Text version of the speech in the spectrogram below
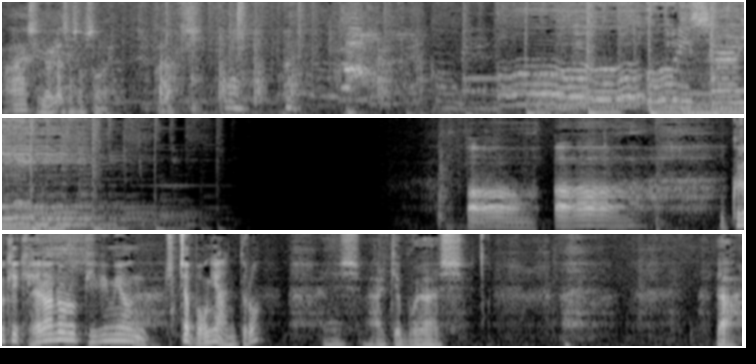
아, 지금 연락 재수 없어 오늘. 가자. 사이 아, 아. 그렇게 계란으로 비비면 진짜 멍이 안 들어? 에이씨, 알게 뭐야, 씨. 야,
